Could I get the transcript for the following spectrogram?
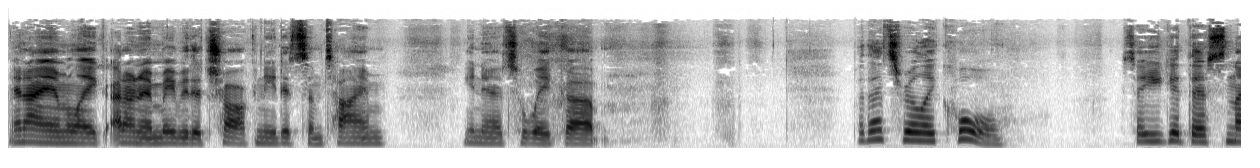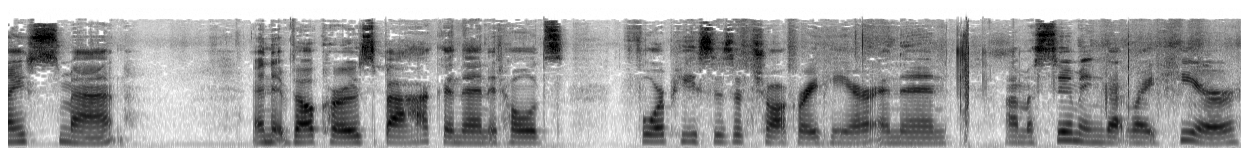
And I am like, I don't know, maybe the chalk needed some time, you know, to wake up. But that's really cool. So you get this nice mat, and it velcros back, and then it holds four pieces of chalk right here, and then I'm assuming that right here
